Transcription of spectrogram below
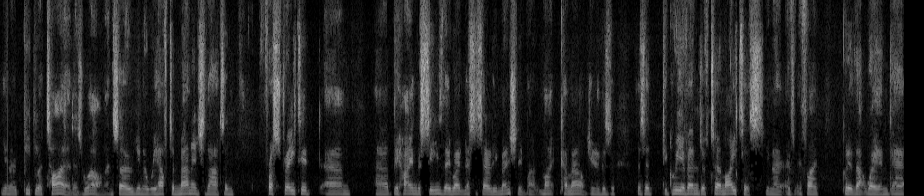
You know, people are tired as well, and so you know we have to manage that and frustrated. Um, uh, behind the scenes. They won't necessarily mention it, but it might come out. You know, there's a there's a degree of end of termitis. You know, if, if I put it that way, and uh,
